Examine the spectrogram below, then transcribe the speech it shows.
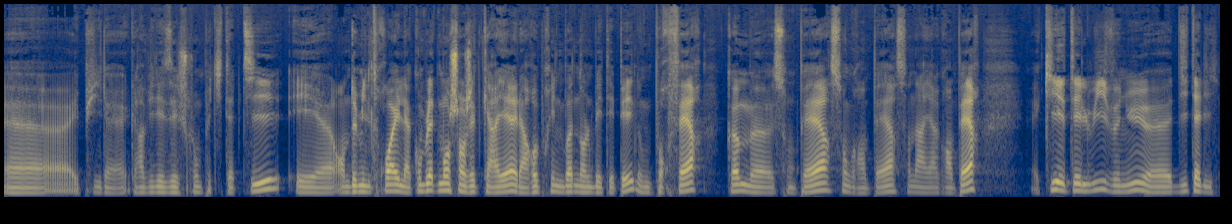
et puis il a gravi les échelons petit à petit. Et en 2003, il a complètement changé de carrière. Il a repris une boîte dans le BTP, donc pour faire comme son père, son grand-père, son arrière-grand-père, qui était lui venu euh, d'Italie.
